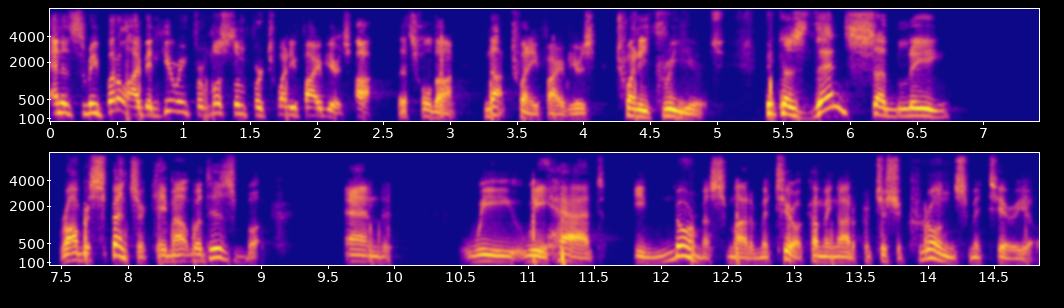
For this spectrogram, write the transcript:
And it's the rebuttal I've been hearing from Muslim for 25 years. Ah, let's hold on. Not 25 years, 23 years. Because then suddenly Robert Spencer came out with his book. And we we had enormous amount of material coming out of Patricia Crone's material.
